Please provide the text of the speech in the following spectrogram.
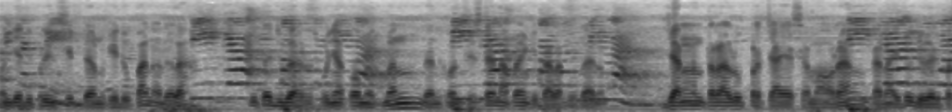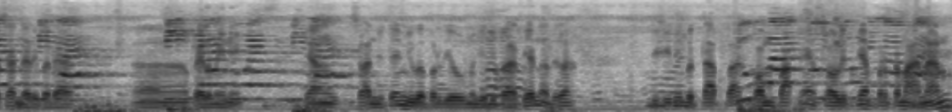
menjadi prinsip dalam kehidupan adalah kita juga harus punya komitmen dan konsisten apa yang kita lakukan. Jangan terlalu percaya sama orang karena itu juga dipesan daripada uh, film ini. Yang selanjutnya juga perlu menjadi perhatian adalah di sini betapa kompaknya, solidnya pertemanan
